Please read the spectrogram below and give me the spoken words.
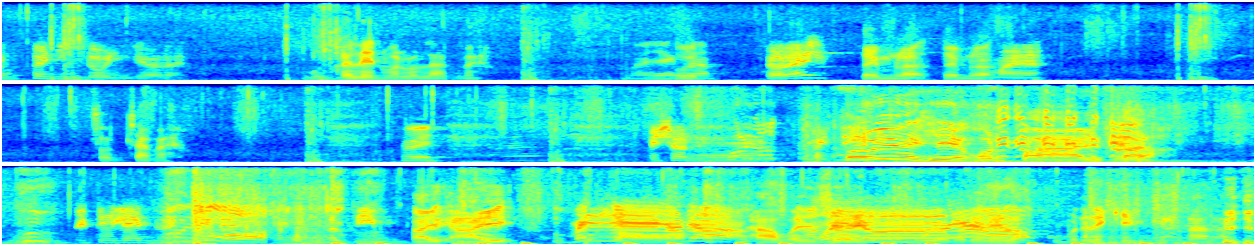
มันเคยยิงโดนอย่างเดียวเลยมึงเคยเล่นวอลโลแรนไหมมายังนับเฮ้ยเต็มละเต็มละทำไมอะสนใจไหมเฮ้ยไปชนวิเฮ้ตี้ยไอ้เหี้ยคนป่าไอ้สัตว์วิตี้เล่นวิตี้เล่นมันก็สตรีมไอ้ไอ้ไม่แย่นะถามว่าเฉยๆกูยังไม่ได้เล่นหรอกกูไม่ได้เล่นเกมจริงๆนานแล้วไอ้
